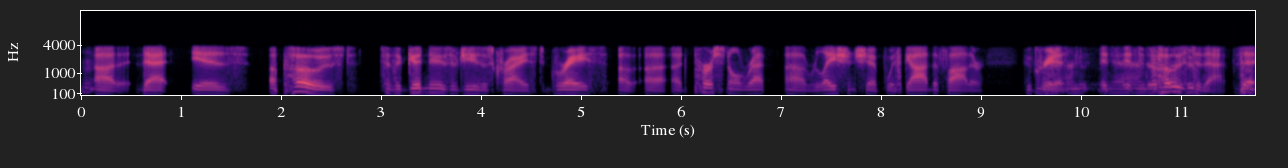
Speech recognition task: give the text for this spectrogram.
mm. uh, that is opposed to the good news of Jesus Christ, grace, a, a, a personal rep, uh, relationship with God the Father who created us. It's, yeah, it's opposed to that. The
